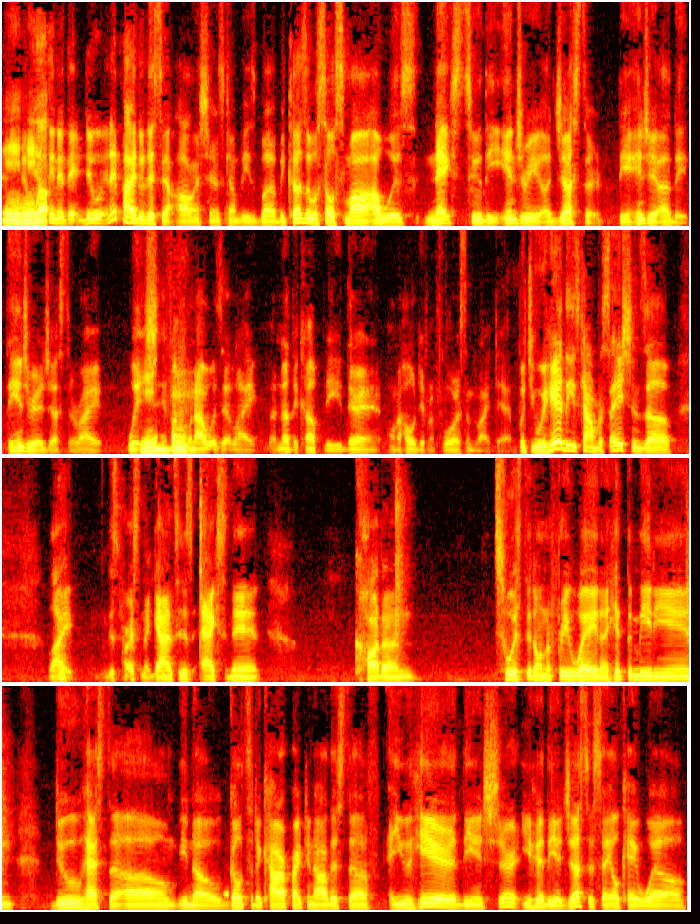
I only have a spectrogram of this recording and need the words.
And Mhm. one thing that they do, and they probably do this at all insurance companies, but because it was so small, I was next to the injury adjuster, the injury uh, the, the injury adjuster, right? Which if I, Mhm. when I was at like another company, they're on a whole different floor or something like that. But you would hear these conversations of like this person that got into this accident, caught on twisted on the freeway and hit the median. Dude has to um, you know, go to the chiropractor and all this stuff. And you hear the insurance, you hear the adjuster say, Okay, well,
